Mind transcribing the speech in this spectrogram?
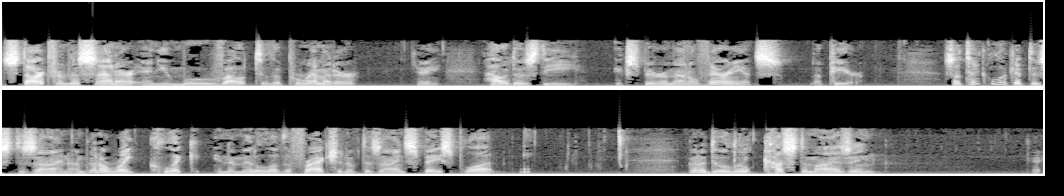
start from the center and you move out to the perimeter, okay, how does the experimental variance appear? So take a look at this design. I'm going to right click in the middle of the fraction of design space plot. I'm going to do a little customizing. Okay.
